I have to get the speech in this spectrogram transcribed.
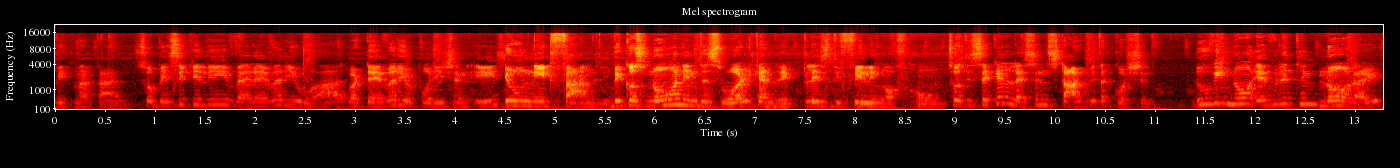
with my parents. So basically, wherever you are, whatever your position is, you need family because no one in this world can replace the feeling of home. So the second lesson starts with a question do we know everything? No, right?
